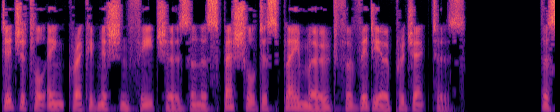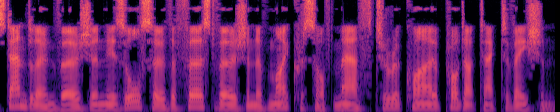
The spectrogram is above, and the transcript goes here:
digital ink recognition features and a special display mode for video projectors. The standalone version is also the first version of Microsoft Math to require product activation.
